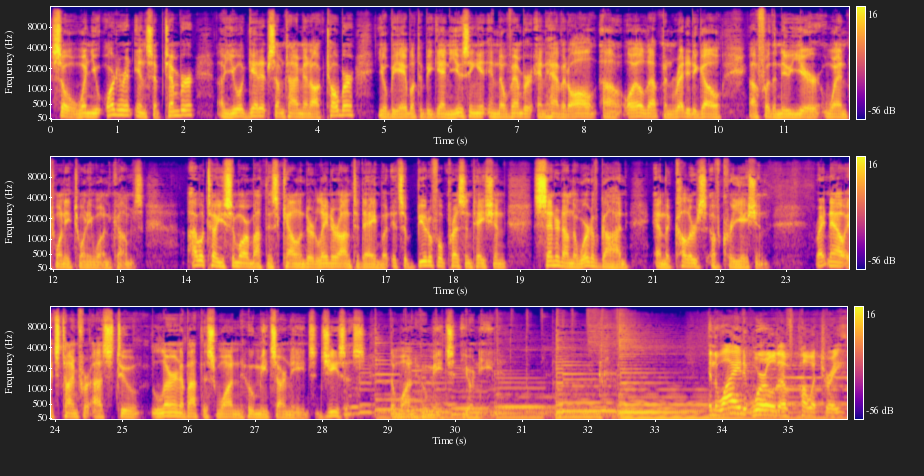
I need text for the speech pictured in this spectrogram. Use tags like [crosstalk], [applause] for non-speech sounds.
So when you order it in September, uh, you will get it sometime in October. You'll be able to begin using it in November and have it all uh, oiled up and ready to go uh, for the new year when 2021 comes. I will tell you some more about this calendar later on today, but it's a beautiful presentation centered on the Word of God and the colors of creation. Right now, it's time for us to learn about this one who meets our needs Jesus, the one who meets your need. In the wide world of poetry,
